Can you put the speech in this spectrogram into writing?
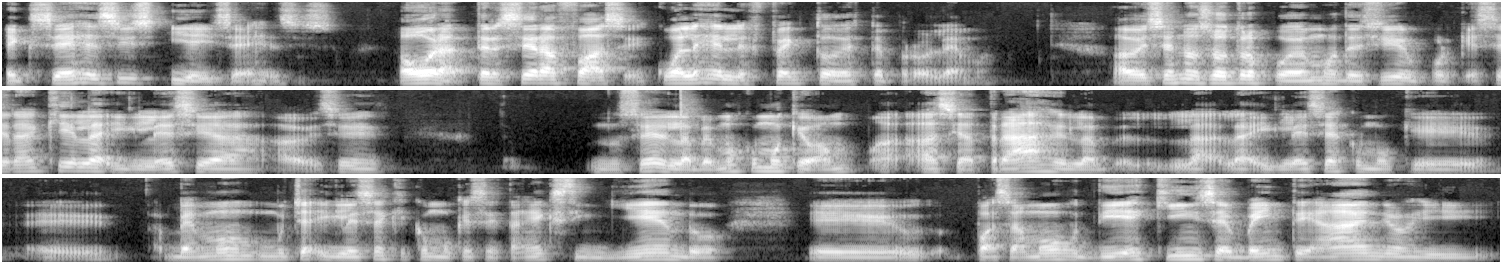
Exégesis y eisegesis. Ahora, tercera fase, ¿cuál es el efecto de este problema? A veces nosotros podemos decir, ¿por qué será que la iglesia a veces no sé, las vemos como que van hacia atrás, la, la, iglesia es como que, eh, vemos muchas iglesias que como que se están extinguiendo, eh, pasamos 10, 15, 20 años y,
